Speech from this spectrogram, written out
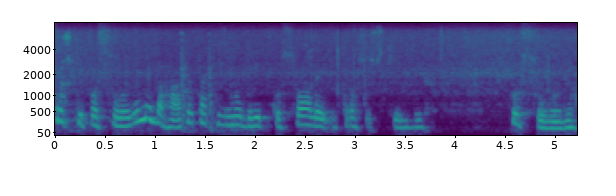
Трошки посолю, небагато, так візьму дрібку соли і трошечки їх посолю.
